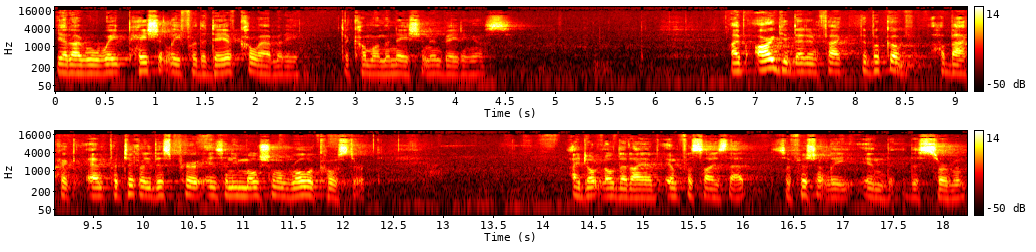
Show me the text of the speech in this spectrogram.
Yet I will wait patiently for the day of calamity to come on the nation invading us. I've argued that, in fact, the book of Habakkuk, and particularly this prayer, is an emotional roller coaster. I don't know that I have emphasized that sufficiently in this sermon.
